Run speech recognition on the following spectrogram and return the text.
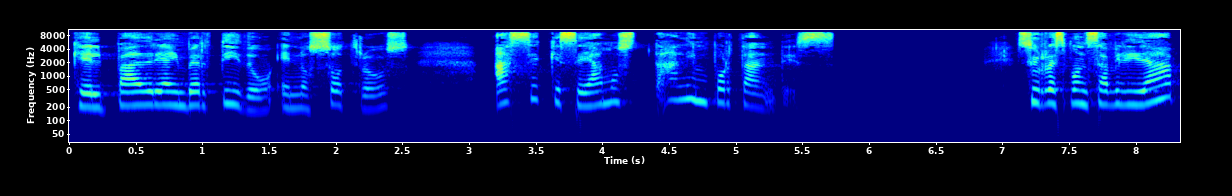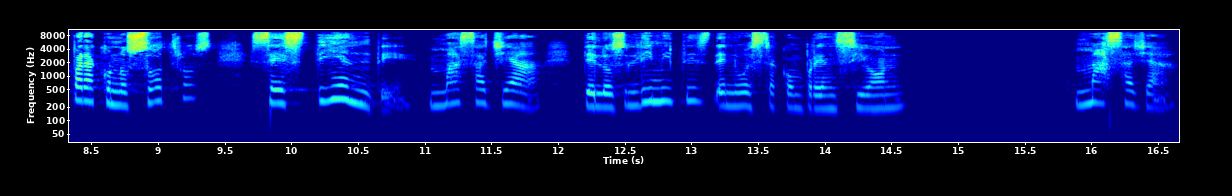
que el Padre ha invertido en nosotros hace que seamos tan importantes. Su responsabilidad para con nosotros se extiende más allá de los límites de nuestra comprensión, más allá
